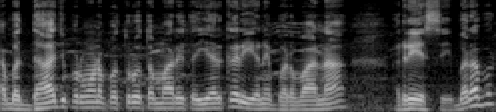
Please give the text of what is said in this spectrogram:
આ બધા જ પ્રમાણપત્રો તમારે તૈયાર કરી અને ભરવાના રહેશે બરાબર?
